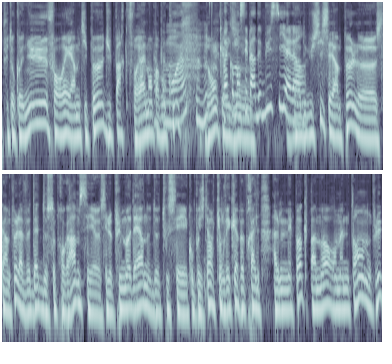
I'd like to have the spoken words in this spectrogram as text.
plutôt connu, Forêt un petit peu, du parc vraiment pas beaucoup. moins. Mhm. Donc On va commencer ont- par Debussy alors. Debussy, c'est un peu le, c'est un peu la vedette de ce programme. C'est, euh, c'est le plus moderne de tous ces compositeurs qui ont vécu à peu près à la même époque, pas morts en même temps non plus.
